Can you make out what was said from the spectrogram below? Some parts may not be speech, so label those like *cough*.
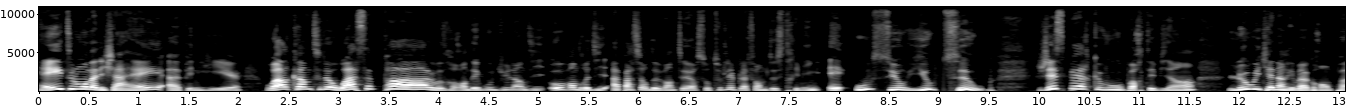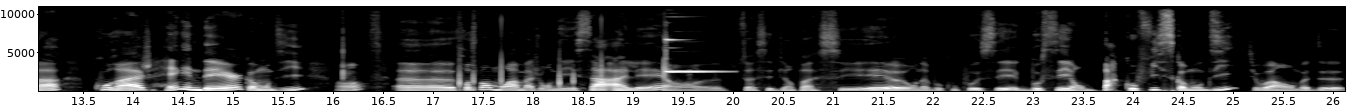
Hey tout le monde, Alicia, hey, up in here. Welcome to the WhatsApp Pod, votre rendez-vous du lundi au vendredi à partir de 20h sur toutes les plateformes de streaming et ou sur YouTube. J'espère que vous vous portez bien. Le week-end arrive à grands pas. Courage, hang in there, comme on dit. Hein. Euh, franchement, moi, ma journée, ça allait. Hein. Euh, ça s'est bien passé. Euh, on a beaucoup bossé, bossé en back-office, comme on dit, tu vois, en mode.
